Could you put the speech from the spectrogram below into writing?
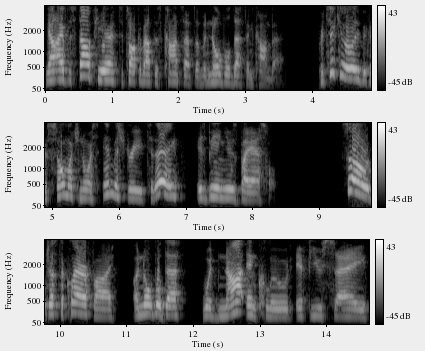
Now, I have to stop here to talk about this concept of a noble death in combat, particularly because so much Norse imagery today is being used by assholes. So, just to clarify, a noble death would not include if you say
